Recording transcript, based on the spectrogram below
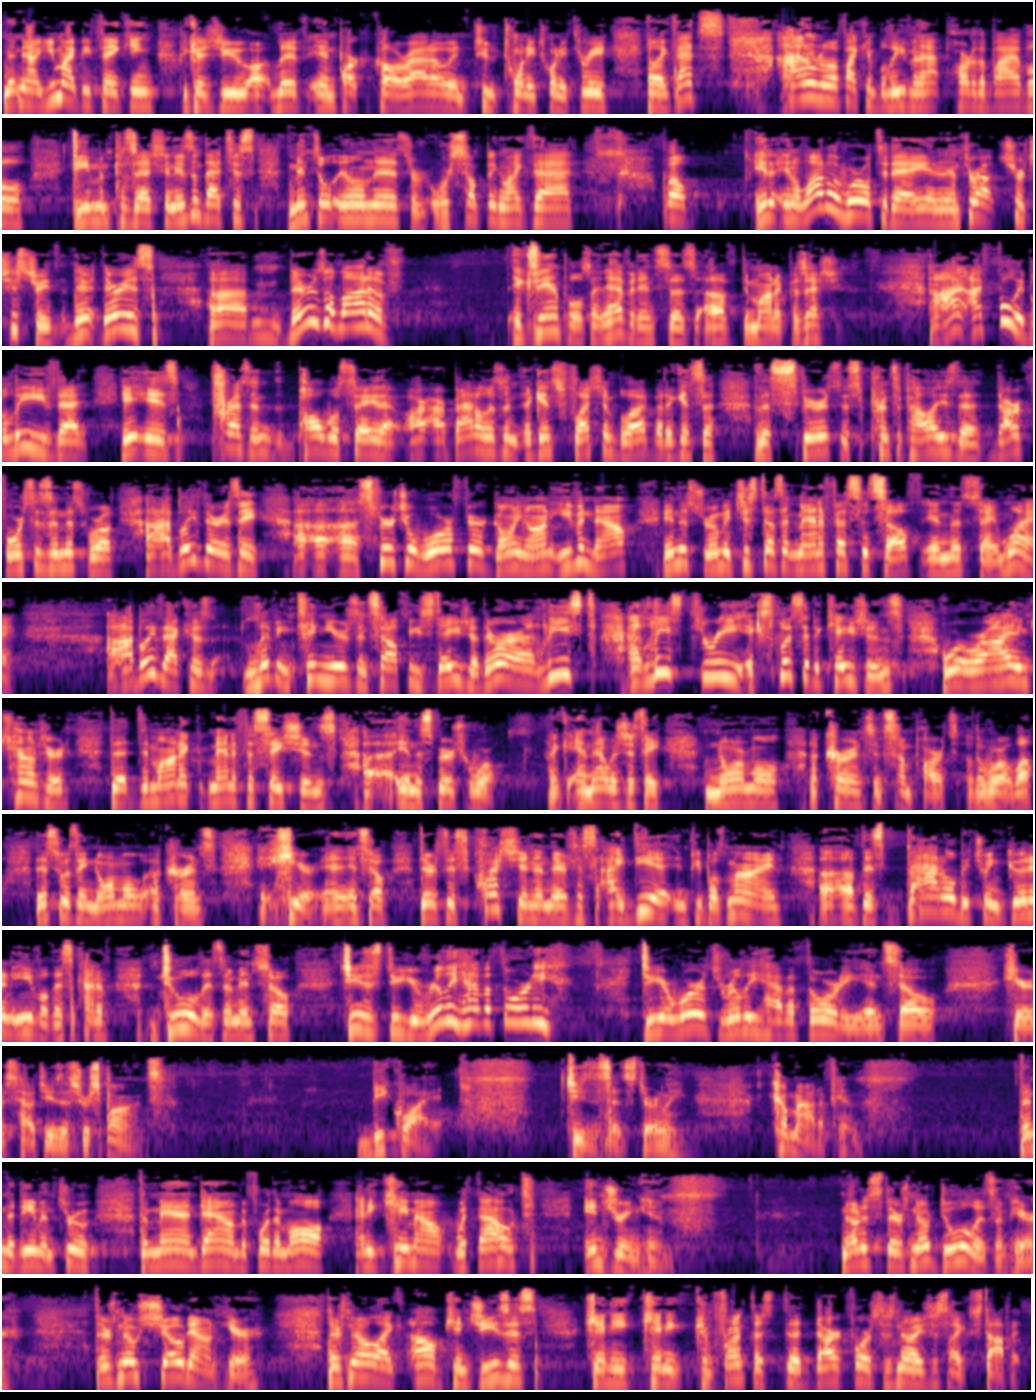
Now, you might be thinking, because you uh, live in Parker, Colorado in 2023, you're like, that's, I don't know if I can believe in that part of the Bible, demon possession. Isn't that just mental illness or, or something like that? Well, in, in a lot of the world today and, and throughout church history, there, there, is, um, there is a lot of examples and evidences of demonic possession. I, I, fully believe that it is present. Paul will say that our, our battle isn't against flesh and blood, but against the, the spirits, the principalities, the dark forces in this world. I, I believe there is a, a, a spiritual warfare going on even now in this room. It just doesn't manifest itself in the same way. I believe that because living 10 years in Southeast Asia, there are at least, at least three explicit occasions where, where I encountered the demonic manifestations uh, in the spiritual world. Like, and that was just a normal occurrence in some parts of the world. Well, this was a normal occurrence here. And, and so there's this question and there's this idea in people's minds uh, of this battle between good and evil, this kind of dualism. And so, Jesus, do you really have authority? Do your words really have authority? And so here's how Jesus responds Be quiet, Jesus said sternly. Come out of him. Then the demon threw the man down before them all, and he came out without injuring him. Notice there's no dualism here. There's no showdown here. There's no like, oh, can Jesus, can he, can he confront the, the dark forces? No, he's just like, stop it.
